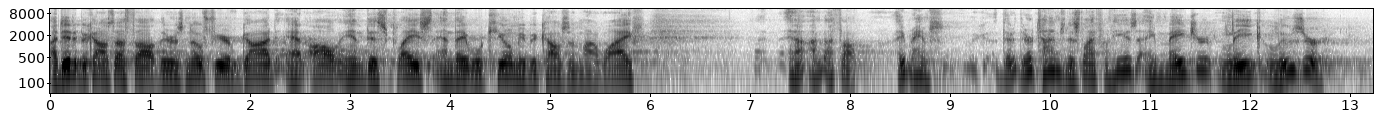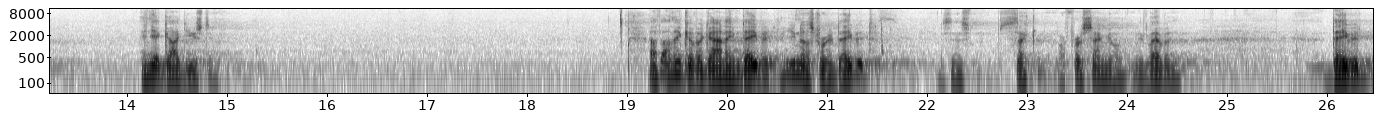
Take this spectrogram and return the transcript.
I did it because I thought there is no fear of God at all in this place, and they will kill me because of my wife. And I, I thought, Abraham's, there, there, are times in his life when he is a major league loser, and yet God used him. I, th- I think of a guy named David. You know the story of David. It's in second or First Samuel 11. David,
